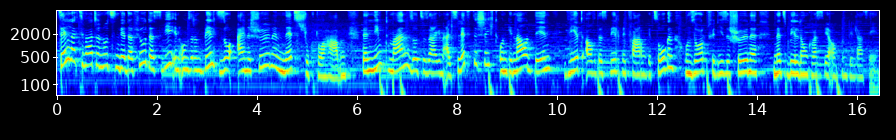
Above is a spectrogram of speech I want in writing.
Zellenaktivator nutzen wir dafür, dass wir in unserem Bild so eine schöne Netzstruktur haben. Den nimmt man sozusagen als letzte Schicht und genau den wird auf das Bild mit Farben gezogen und sorgt für diese schöne Netzbildung, was wir auf dem Bild sehen.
